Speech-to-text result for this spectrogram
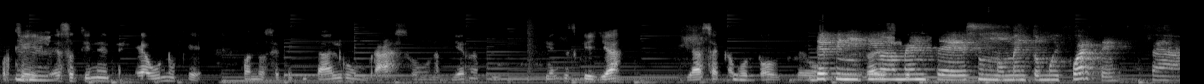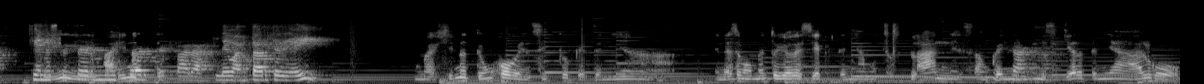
porque eso tiene a uno que cuando se te quita algo, un brazo, una pierna, pues sientes que ya, ya se acabó todo. Definitivamente es, un momento muy fuerte, o sea, tienes que ser muy fuerte para levantarte de ahí. Imagínate un jovencito que tenía en ese momento yo decía que tenía muchos planes, aunque ni, siquiera tenía algo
